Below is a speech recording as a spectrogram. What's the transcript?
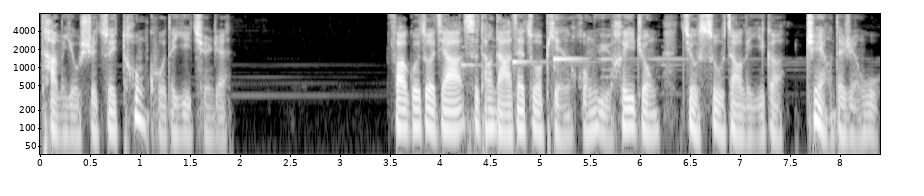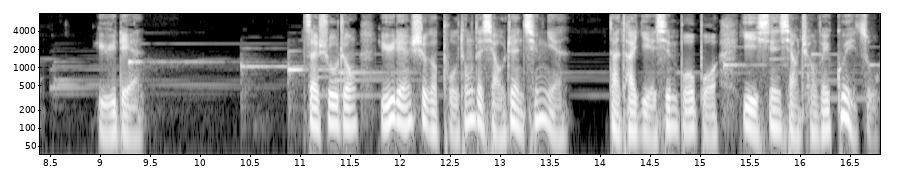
他们又是最痛苦的一群人。法国作家斯汤达在作品《红与黑》中就塑造了一个这样的人物——于连。在书中，于连是个普通的小镇青年，但他野心勃勃，一心想成为贵族。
